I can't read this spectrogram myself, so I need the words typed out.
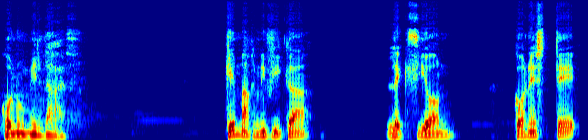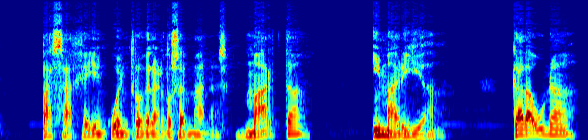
con humildad. Qué magnífica lección con este pasaje y encuentro de las dos hermanas, Marta y María, cada una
